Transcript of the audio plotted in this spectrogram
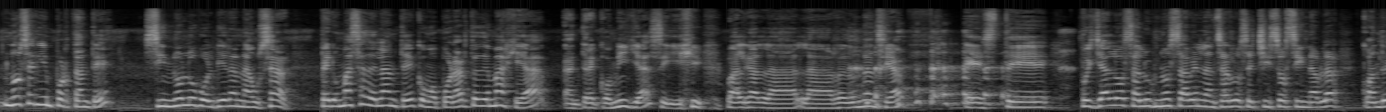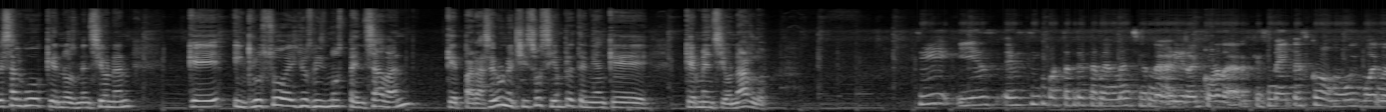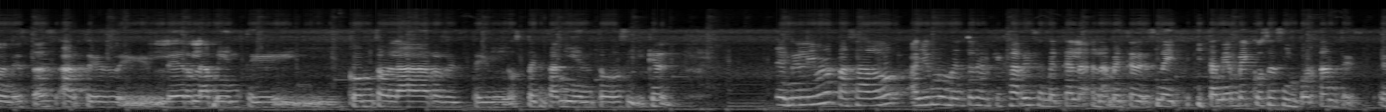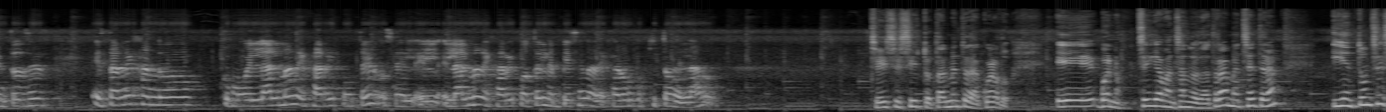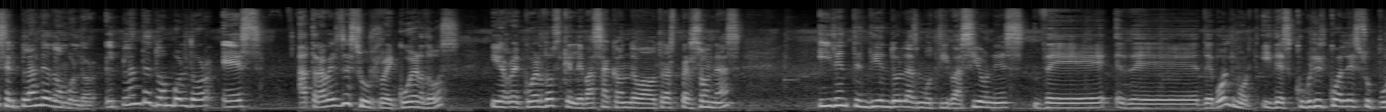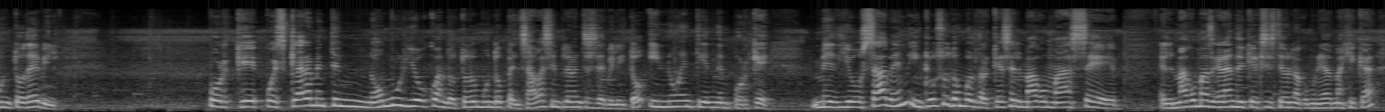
No sería importante si no lo volvieran a usar pero más adelante, como por arte de magia, entre comillas, y valga la, la, redundancia, este, pues ya los alumnos saben lanzar los hechizos sin hablar, cuando es algo que nos mencionan que incluso ellos mismos pensaban que para hacer un hechizo siempre tenían que, mencionarlo. Sí, y es, importante también mencionar y recordar que Snape es como muy bueno en estas artes de leer la mente y controlar este, los pensamientos y que en el libro pasado hay un momento en el que Harry se mete a la, a la mente de Snape y también ve cosas importantes. Entonces están dejando como el alma de Harry Potter, o sea, el, alma de Harry Potter le empiezan a dejar un poquito de lado. Sí, sí, sí, totalmente de acuerdo. Eh, bueno, sigue avanzando la trama, etcétera. Y entonces el plan de Dumbledore. El plan de Dumbledore es, a través de sus recuerdos y recuerdos que le va sacando a otras personas, ir entendiendo las motivaciones de, de, de Voldemort y descubrir cuál es su punto débil porque pues claramente no murió cuando todo el mundo pensaba, simplemente se debilitó y no entienden por qué. Medio saben, incluso Dumbledore, que es el mago más, eh, el mago más grande que ha existido en la comunidad mágica,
